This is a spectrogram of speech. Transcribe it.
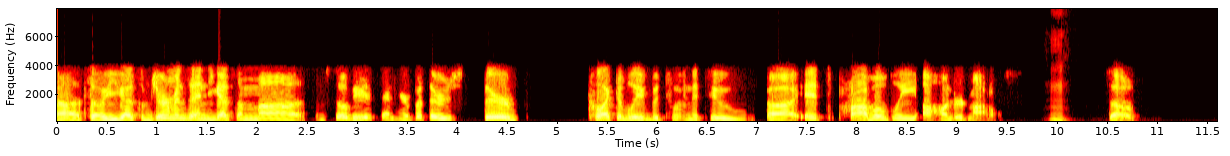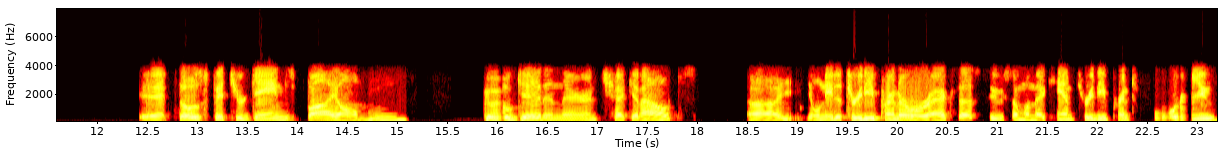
Uh, so you got some Germans and you got some uh, some Soviets in here, but there's they're collectively between the two, uh, it's probably a hundred models. Hmm. So if those fit your games, by all means, go get in there and check it out. Uh, you'll need a 3D printer or access to someone that can 3D print for you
